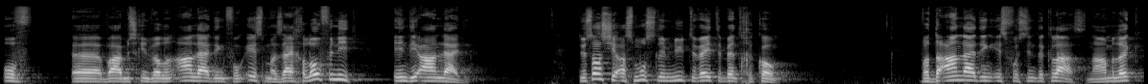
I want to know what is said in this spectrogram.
Of uh, waar misschien wel een aanleiding voor is, maar zij geloven niet in die aanleiding. Dus als je als moslim nu te weten bent gekomen wat de aanleiding is voor Sinterklaas, namelijk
